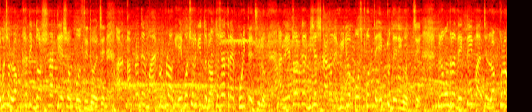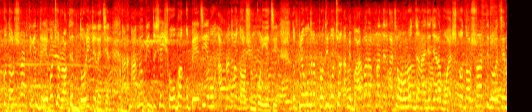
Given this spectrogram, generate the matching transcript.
এবছর লক্ষাধিক দর্শনার্থী এসে উপস্থিত হয়েছে। আর আপনাদের মায়াপুর ব্লগ এবছর কিন্তু রথযাত্রায় পুরীতে ছিল। আর নেটওয়ার্কের বিশেষ কারণে ভিডিও পোস্ট করতে একটু দেরি হচ্ছে। প্রিয় বন্ধুরা, দেখতেই পাচ্ছেন, লক্ষ লক্ষ দর্শনার্থী কিন্তু এবছর রথের দড়ি টেনেছেন। আর আমিও কিন্তু সেই সৌভাগ্য পেয়েছি এবং আপনাদেরও দর্শন করিয়েছি। তো প্রিয় বন্ধুরা, প্রতি বছর আমি বারবার আপনাদের কাছে অনুরোধ জানাই যে যারা বয়স্ক দর্শনার্থী রয়েছেন,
